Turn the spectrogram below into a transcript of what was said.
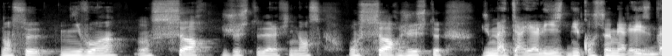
dans ce niveau 1, on sort juste de la finance, on sort juste du matérialisme, du consommérisme.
